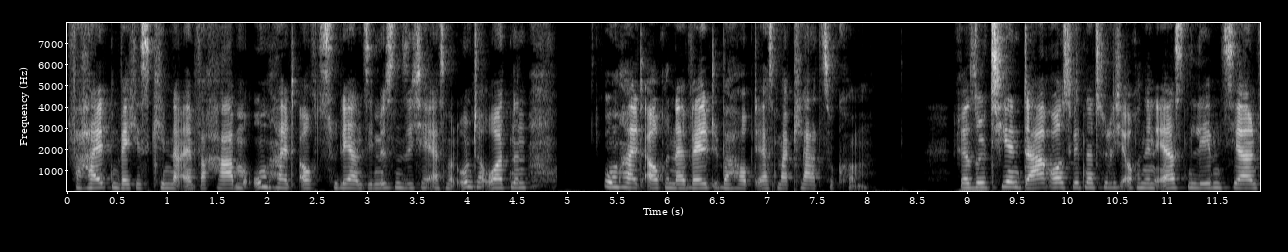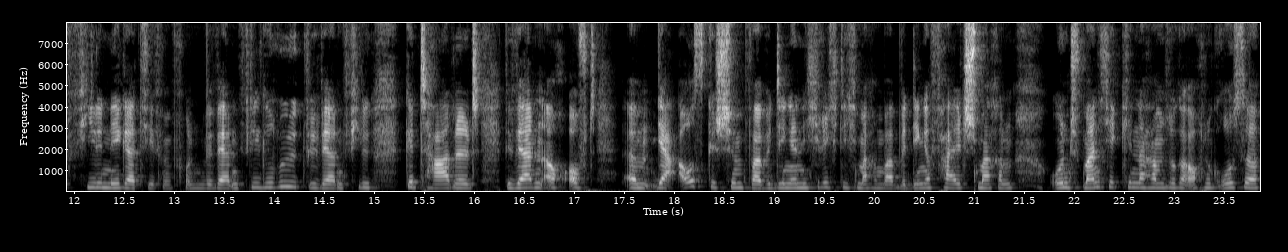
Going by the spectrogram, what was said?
Verhalten, welches Kinder einfach haben, um halt auch zu lernen. Sie müssen sich ja erstmal unterordnen, um halt auch in der Welt überhaupt erstmal klarzukommen. Resultierend daraus wird natürlich auch in den ersten Lebensjahren viel negativ empfunden. Wir werden viel gerügt, wir werden viel getadelt, wir werden auch oft ähm, ja ausgeschimpft, weil wir Dinge nicht richtig machen, weil wir Dinge falsch machen. Und manche Kinder haben sogar auch eine große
